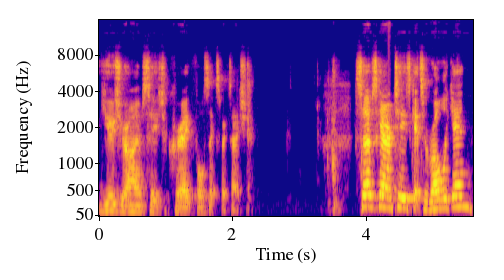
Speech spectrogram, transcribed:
use your IMC to create false expectation. Service guarantees get to roll again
